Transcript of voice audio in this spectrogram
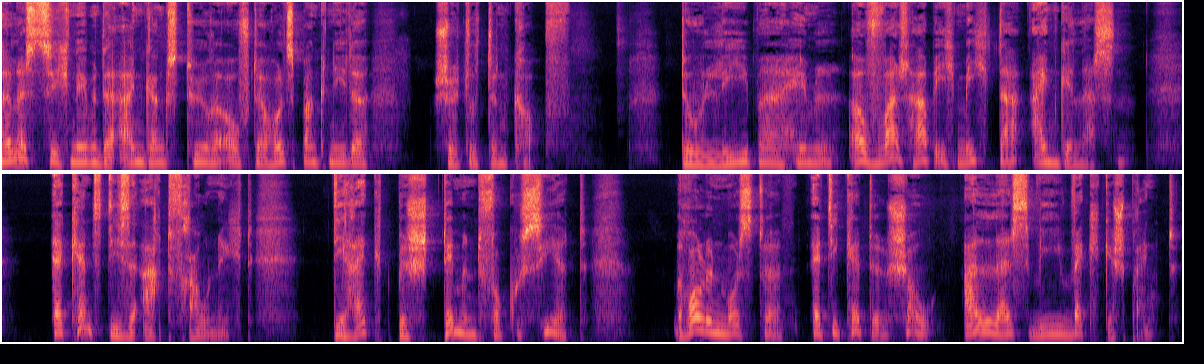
Er lässt sich neben der Eingangstüre auf der Holzbank nieder, schüttelt den Kopf. Du lieber Himmel, auf was habe ich mich da eingelassen? Er kennt diese Art Frau nicht, direkt bestimmend fokussiert, Rollenmuster, Etikette, Show, alles wie weggesprengt.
